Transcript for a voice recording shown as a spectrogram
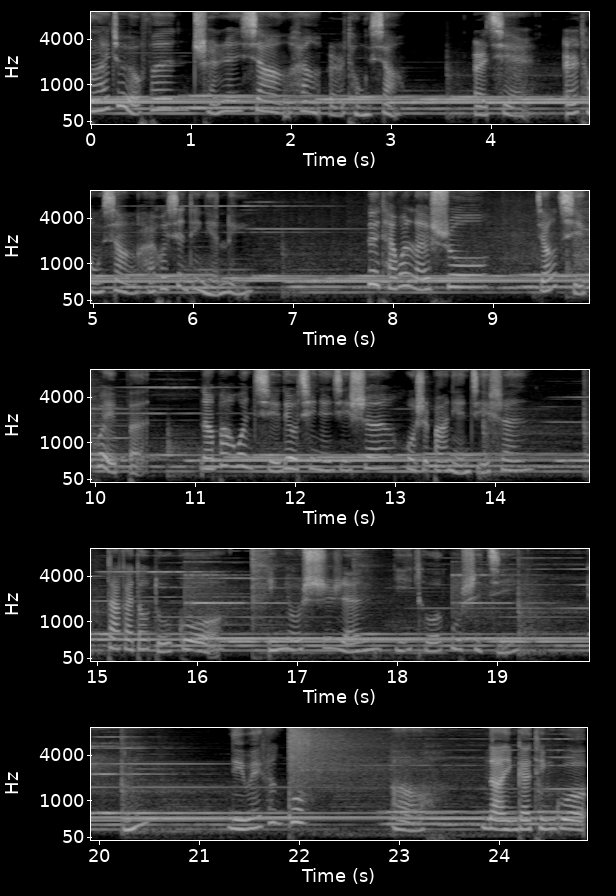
本来就有分成人像和儿童像，而且儿童像还会限定年龄。对台湾来说，讲起绘本，哪怕问起六七年级生或是八年级生，大概都读过《吟游诗人伊陀故事集》。嗯，你没看过？哦，那应该听过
